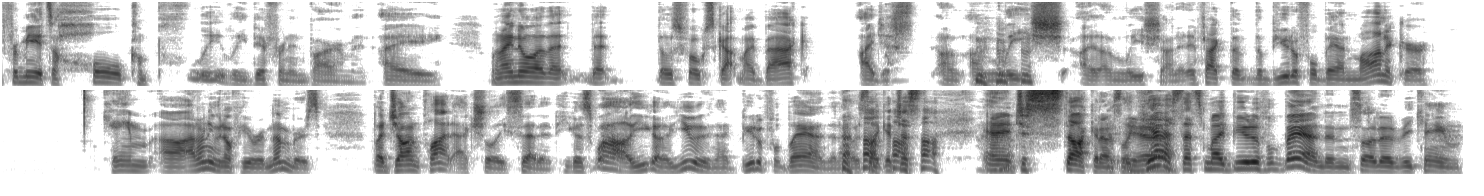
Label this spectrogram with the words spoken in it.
for me it's a whole completely different environment. I when I know that that those folks got my back, I just un- unleash I unleash on it. In fact, the the beautiful band moniker came. Uh, I don't even know if he remembers, but John Platt actually said it. He goes, "Wow, you got you and that beautiful band," and I was like, "It just," and it just stuck, and I was like, Yeah. "Yes, that's my beautiful band," and so it became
